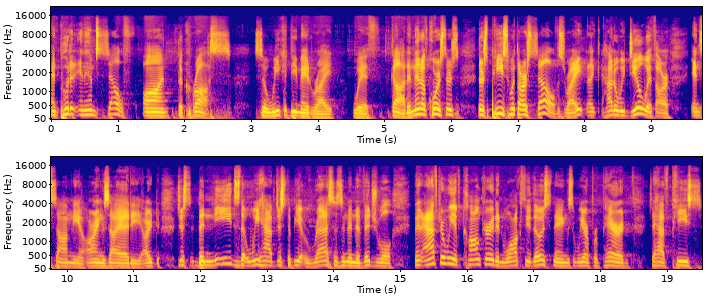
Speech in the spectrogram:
and put it in himself on the cross so we could be made right with God. And then of course there's there's peace with ourselves, right? Like how do we deal with our insomnia, our anxiety, our just the needs that we have just to be at rest as an individual. Then after we have conquered and walked through those things, we are prepared to have peace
